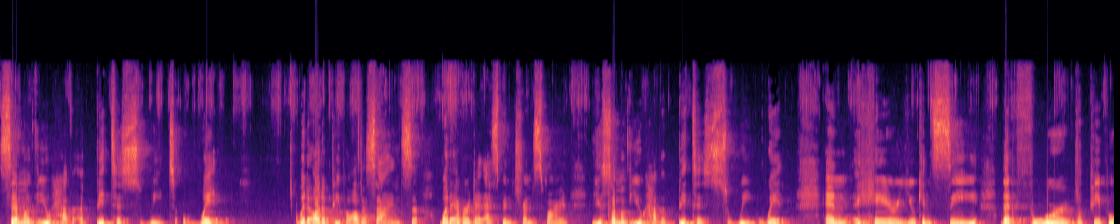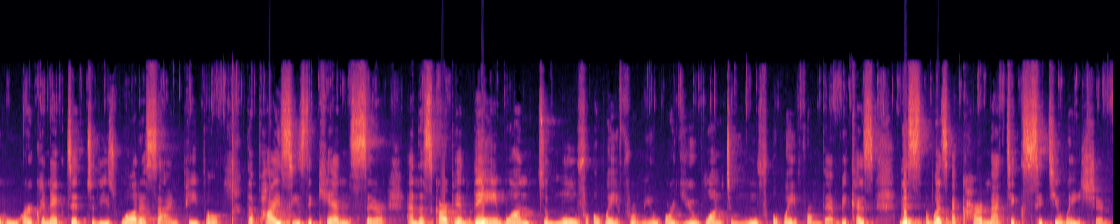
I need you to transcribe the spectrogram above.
some of you have a bittersweet win with other people, other signs, uh, whatever that has been transpiring. You, some of you have a bittersweet win. And here you can see that for the people who are connected to these water sign people, the Pisces, the Cancer, and the Scorpion, they want to move away from you or you want to move away from them because this was a karmatic situation.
